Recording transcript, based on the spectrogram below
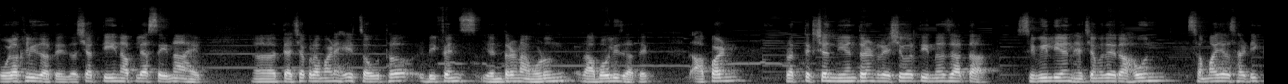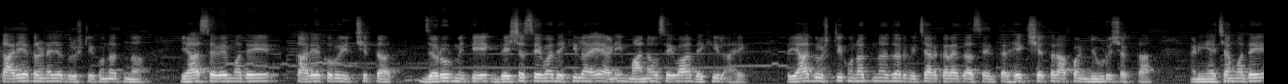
ओळखली जाते. जशा तीन आपल्या सेना आहेत त्याच्याप्रमाणे हे चौथं डिफेन्स यंत्रणा म्हणून राबवली जाते. आपण प्रत्यक्ष नियंत्रण रेषेवरती न जाता सिव्हिलियन ह्याच्यामध्ये राहून समाजासाठी कार्य करण्याच्या दृष्टिकोनातनं या सेवेमध्ये कार्य करू इच्छितात. जरूर मी ती एक देशसेवा देखील आहे आणि मानवसेवा देखील आहे. तर या दृष्टिकोनातनं जर विचार करायचा असेल तर हे क्षेत्र आपण निवडू शकता. आणि ह्याच्यामध्ये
